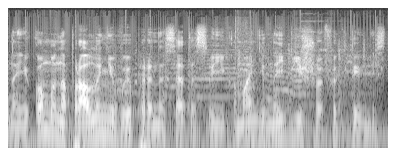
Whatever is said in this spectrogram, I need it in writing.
на якому направленні ви перенесете своїй команді найбільшу ефективність.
